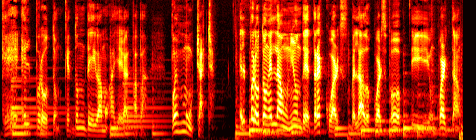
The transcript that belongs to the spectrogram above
¿Qué es el protón? ¿Qué es donde íbamos a llegar, papá? Pues muchacha el protón es la unión de tres quarks, ¿verdad? Dos quarks up y un quark down.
